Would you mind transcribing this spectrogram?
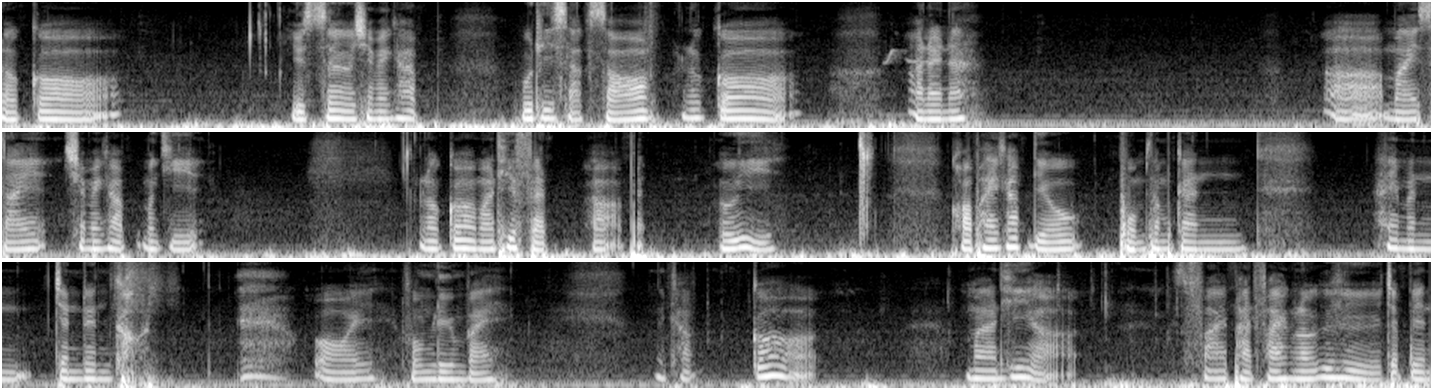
แล้วก็ user ใช่ไหมครับวุฒิศักดิ์ซอฟแล้วก็อะไรนะอ่า my site ใช่ไหมครับ เมื่อกี้ แล้วก็มาที่แฟลอ่าเอ้ย ขออภัยครับ เดี๋ยวผมทำการให้มันเจนเดินก่อน โอ้ย ผมลืมไปนะครับ ก็มาที่ไฟล์ผ่านไฟล์ของเราก็คือจะเป็น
